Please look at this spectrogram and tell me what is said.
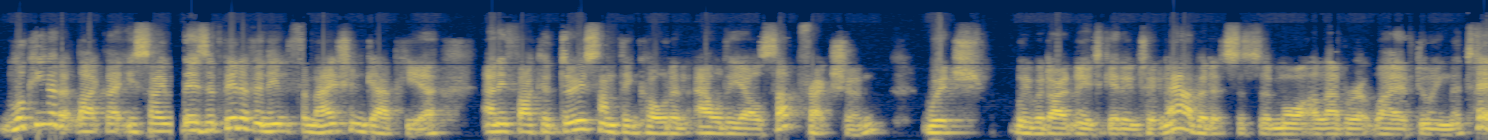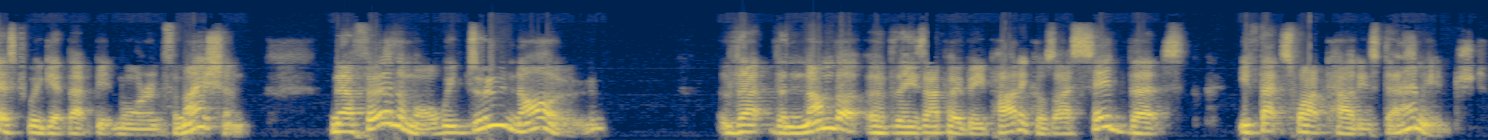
looking at it like that, you say there's a bit of an information gap here. And if I could do something called an LDL subfraction, which we don't need to get into now, but it's just a more elaborate way of doing the test, we get that bit more information. Now, furthermore, we do know that the number of these ApoB particles, I said that if that swipe card is damaged,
